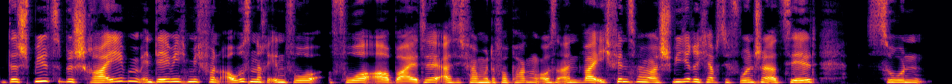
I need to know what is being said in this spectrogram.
das Spiel zu beschreiben, indem ich mich von außen nach innen vor, vorarbeite. Also ich fange mit der Verpackung außen an, weil ich finde es manchmal schwierig, ich habe sie vorhin schon erzählt, so einen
